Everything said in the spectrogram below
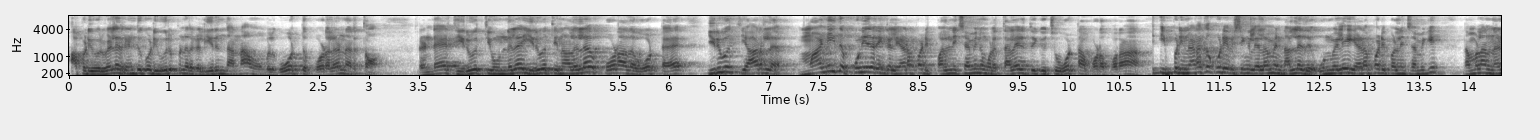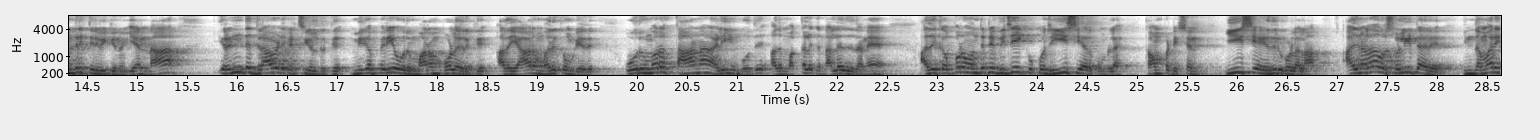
அப்படி ஒருவேளை ரெண்டு கோடி உறுப்பினர்கள் இருந்தான்னா உங்களுக்கு ஓட்டு போடலன்னு அர்த்தம். ரெண்டாயிரத்தி இருபத்தி ஒண்ணுல இருபத்தி நாலுல போடாத ஓட்டை இருபத்தி ஆறுல மனித புனிதர் எங்கள் எடப்பாடி பழனிசாமி உங்களை தலையில் தூக்கி வச்சு ஓட்டா போட போறான். இப்படி நடக்கக்கூடிய விஷயங்கள் எல்லாமே நல்லது. உண்மையிலேயே எடப்பாடி பழனிசாமிக்கு நம்மளாம் நன்றி தெரிவிக்கணும். ஏன்னா ரெண்டு திராவிட கட்சிகள் இருக்கு. மிகப்பெரிய ஒரு மரம் போல இருக்கு. அதை யாரும் மறுக்க முடியாது. ஒரு மரம் தானா அழியும் போது அது மக்களுக்கு நல்லது தானே அதுக்கப்புறம் வந்துட்டு விஜய்க்கு கொஞ்சம் ஈஸியாக இருக்கும்ல காம்படிஷன் ஈஸியாக எதிர்கொள்ளலாம். அதனால தான் அவர் சொல்லிட்டாரு இந்த மாதிரி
